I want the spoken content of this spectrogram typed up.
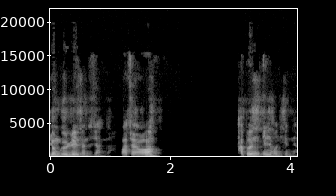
연구윤리에 위반되지 않는다. 맞아요. 답은 1번이겠네요.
